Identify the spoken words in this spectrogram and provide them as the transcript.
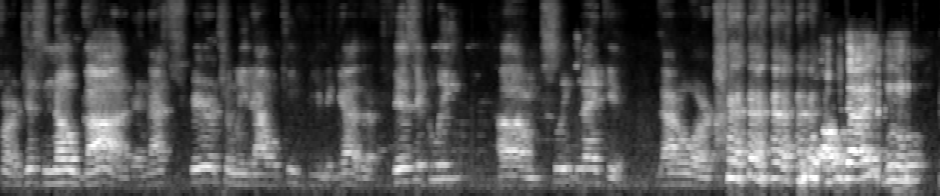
for just know God, and that's spiritually that will keep you together. Physically, um, sleep naked. that'll work. okay. Mhm.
